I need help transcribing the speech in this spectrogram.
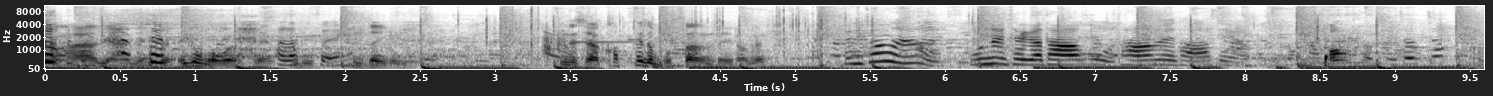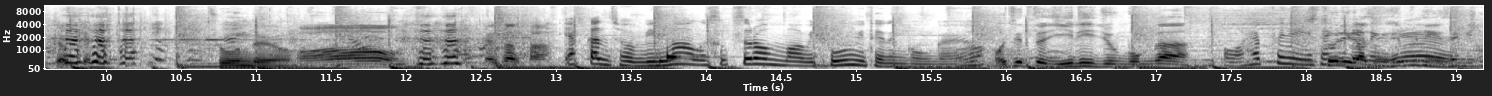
아, 아니, 아니. 이거 먹어요. 그냥. 알았어요. 진짜 이거 먹어요. 근데 제가 커피도 못 사는데, 이러면? 괜찮아요. 오늘 제가 다 하고 다음에 다 하세요. 아, 괜찮죠? 오케이, 오케이. 좋은데요. 아, 괜찮다. 약간 저 민망하고 쑥스러운 마음이 도움이 되는 건가요? 어쨌든 일이 좀 뭔가 어, 해프닝이 스토리가 생기는 생- 해프닝이 게 생기니까.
